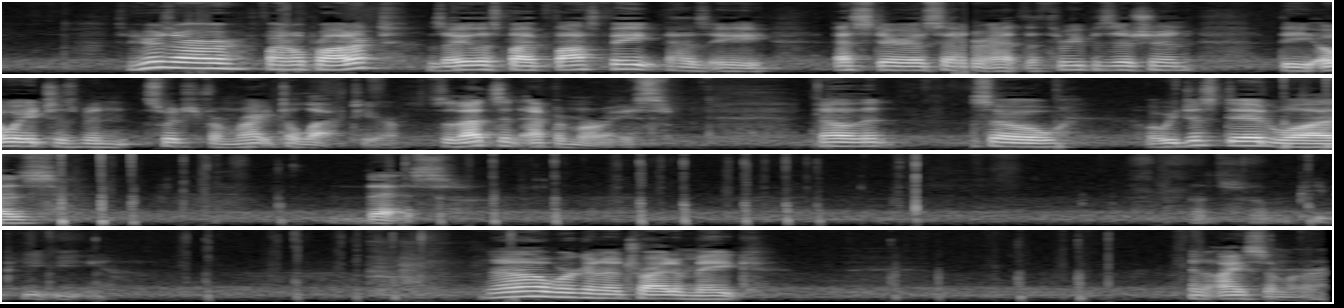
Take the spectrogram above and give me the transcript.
So here's our final product. Xylulose 5-phosphate has a S stereocenter at the 3 position. The OH has been switched from right to left here. So that's an epimerase. Now, then, so what we just did was this. That's from PPE. Now we're going to try to make an isomer.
